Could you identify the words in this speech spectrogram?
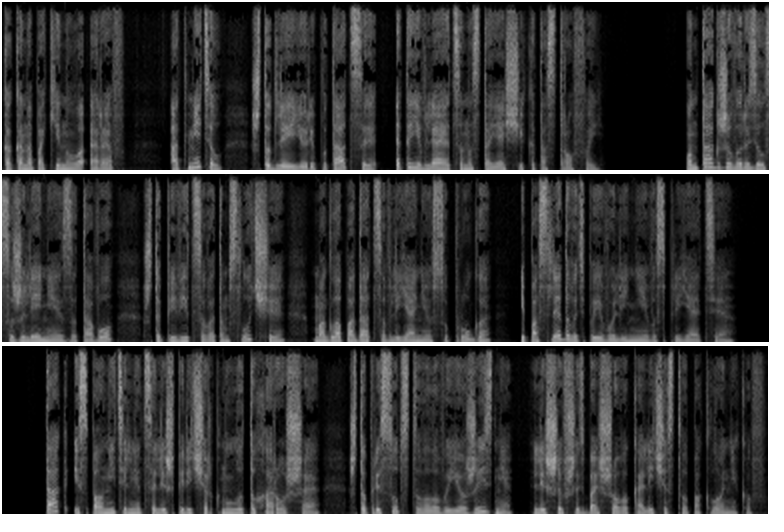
как она покинула РФ, отметил, что для ее репутации это является настоящей катастрофой. Он также выразил сожаление из-за того, что певица в этом случае могла податься влиянию супруга и последовать по его линии восприятия. Так исполнительница лишь перечеркнула то хорошее, что присутствовало в ее жизни, лишившись большого количества поклонников.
